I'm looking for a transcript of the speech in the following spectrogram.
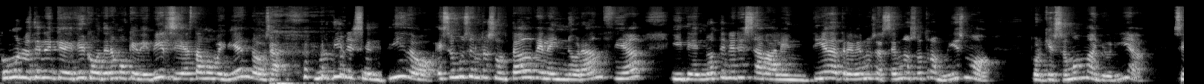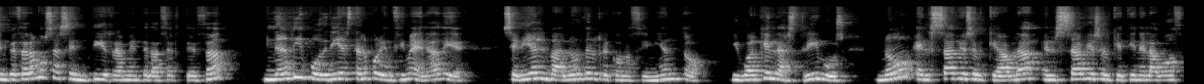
¿cómo nos tienen que decir cómo tenemos que vivir si ya estamos viviendo? O sea, no tiene sentido. Es el resultado de la ignorancia y de no tener esa valentía de atrevernos a ser nosotros mismos, porque somos mayoría. Si empezáramos a sentir realmente la certeza, nadie podría estar por encima de nadie. Sería el valor del reconocimiento, igual que en las tribus ¿no? El sabio es el que habla, el sabio es el que tiene la voz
